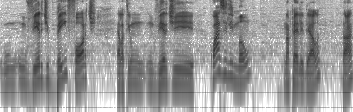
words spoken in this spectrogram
um, um verde bem forte. Ela tem um, um verde quase limão na pele dela, tá?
